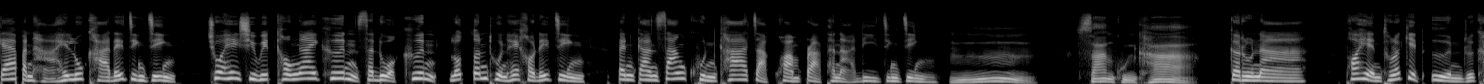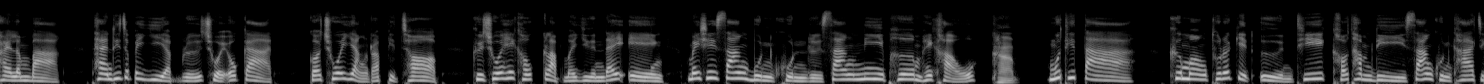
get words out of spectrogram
แก้ปัญหาให้ลูกค้าได้จริง ๆ ช่วยให้ชีวิตเขาง่ายขึ้น สะดวกขึ้น ลดต้นทุนให้เขาได้จริง เป็นการสร้างคุณค่าจากความปรารถนาดีจริง ๆ อืม สร้างคุณค่า กรุณา พอเห็นธุรกิจอื่นหรือใครลำบาก แทนที่จะไปเหยียบหรือฉวยโอกาส ก็ช่วยอย่างรับผิดชอบ คือช่วยให้เขากลับมายืนได้เอง ไม่ใช่สร้างบุญคุณหรือสร้างหนี้เพิ่มให้เขา ครับ มุทิตา คือมองธุรกิจอื่นที่เขาทำดีสร้างคุณค่าจ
